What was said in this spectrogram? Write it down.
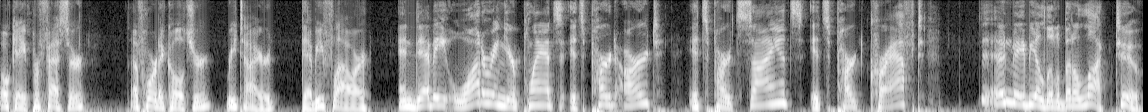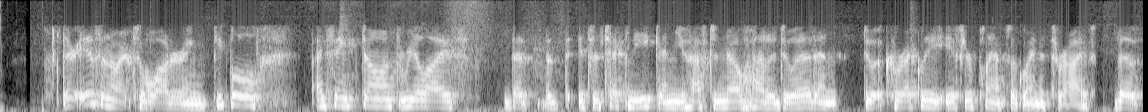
okay, professor of horticulture, retired, Debbie Flower. And Debbie, watering your plants, it's part art, it's part science, it's part craft, and maybe a little bit of luck too. There is an art to watering. People I think don't realize that, that it's a technique and you have to know how to do it and do it correctly if your plants are going to thrive. The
